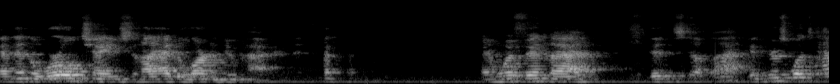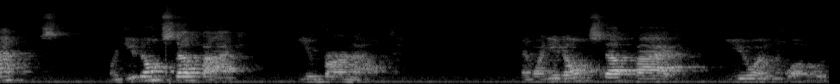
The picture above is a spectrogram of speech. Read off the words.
And then the world changed and I had to learn a new pattern. and within that, didn't step back. And here's what happens when you don't step back, you burn out. And when you don't step back, you implode.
